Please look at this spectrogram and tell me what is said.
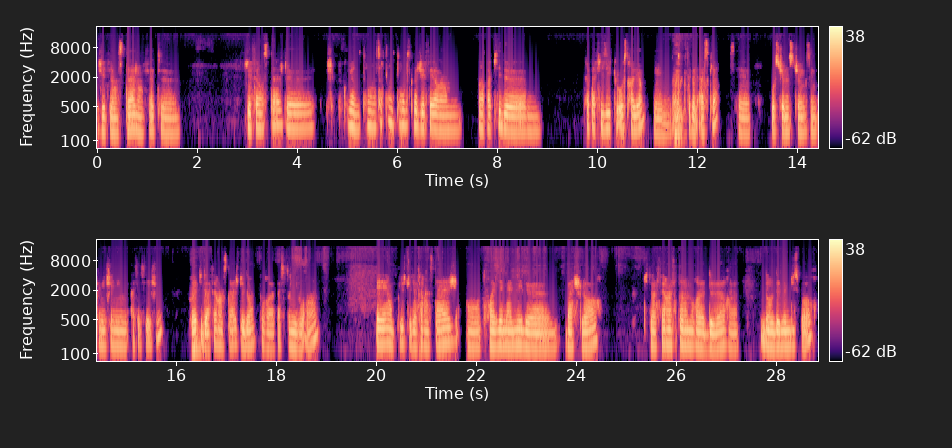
j'ai fait un stage, en fait, euh, j'ai fait un stage de, je sais plus combien de temps, un certain temps, parce que j'ai fait un, un papier de euh, prépa physique australien. Il y a une- un Ouais. truc qui s'appelle ASCA, c'est Australian Strength and Conditioning Association. Ouais. tu dois faire un stage dedans pour euh, passer ton niveau 1. Et en plus, tu dois faire un stage en troisième année de bachelor. Tu dois faire un certain nombre d'heures, euh, dans le domaine du sport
